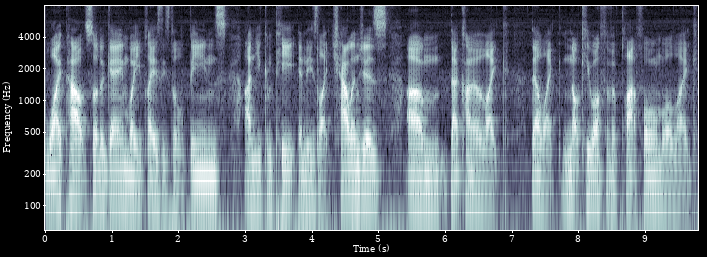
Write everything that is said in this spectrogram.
wipeout sort of game where you play as these little beans and you compete in these like challenges um, that kind of like they'll like knock you off of a platform or like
